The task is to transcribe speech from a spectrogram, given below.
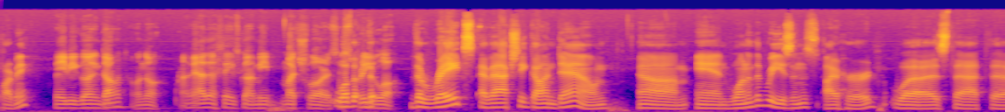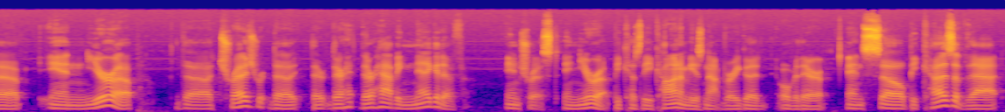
Pardon me. Maybe going down or no? I mean, I don't think it's going to be much lower. It's, well, the, pretty the- low. the rates have actually gone down, um, and one of the reasons I heard was that the in Europe the treasury the they're they're they're having negative interest in Europe because the economy is not very good over there, and so because of that,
